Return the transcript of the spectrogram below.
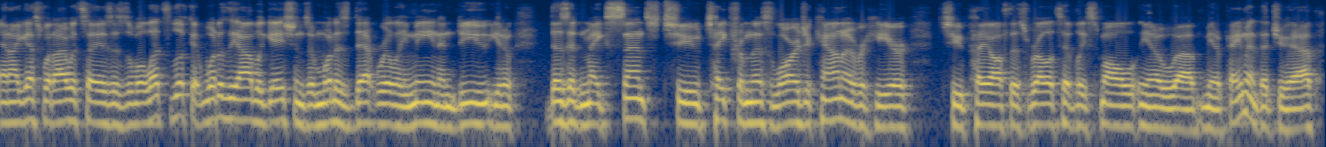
And I guess what I would say is, is well, let's look at what are the obligations and what does debt really mean, and do you, you know, does it make sense to take from this large account over here to pay off this relatively small, you know, uh, you know, payment that you have,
